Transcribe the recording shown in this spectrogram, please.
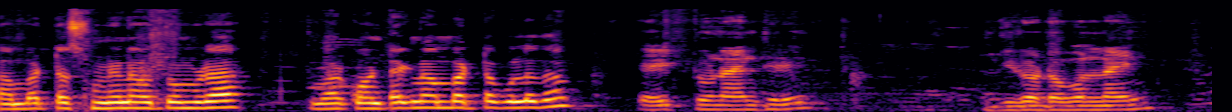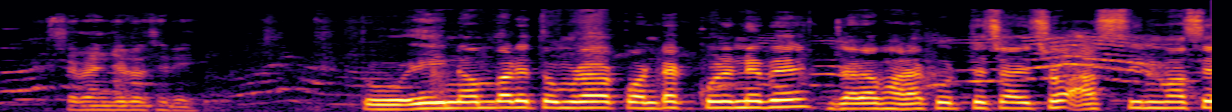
নাম্বারটা শুনে নাও তোমরা। তোমার কন্ট্যাক্ট নাম্বারটা বলে দাও। Eight two nine three zero double nine seven zero three. তো এই নাম্বারে তোমরা কন্ট্যাক্ট করে নেবে যারা ভাড়া করতে চাইছো। আশ্বিন মাসে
